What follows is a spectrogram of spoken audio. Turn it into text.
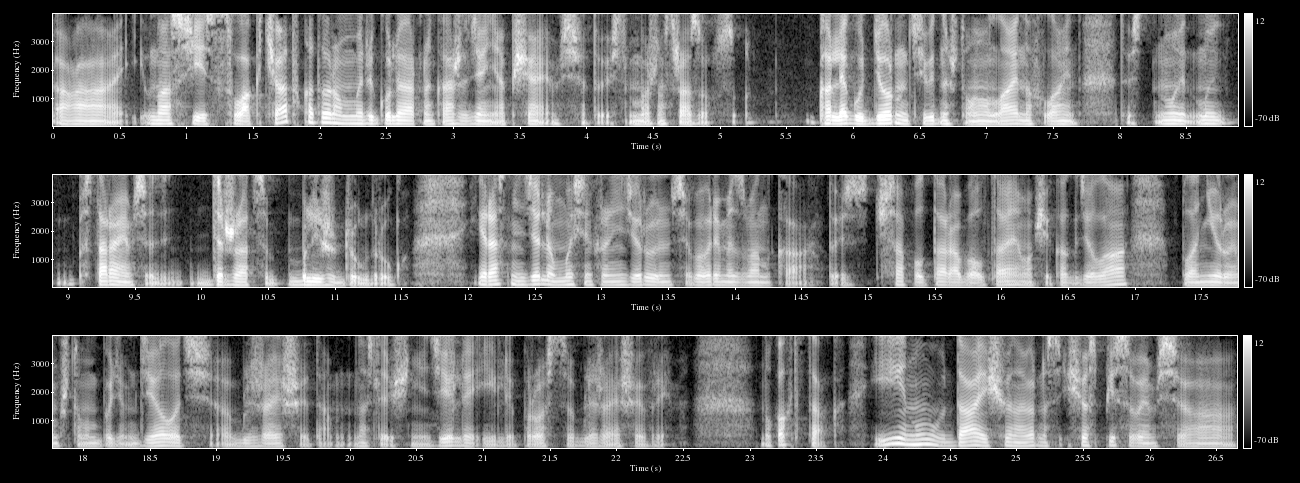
А, у нас есть Slack-чат, в котором мы регулярно каждый день общаемся, то есть можно сразу коллегу дернуть, и видно, что он онлайн, офлайн. То есть мы, мы постараемся держаться ближе друг к другу. И раз в неделю мы синхронизируемся во время звонка. То есть часа полтора болтаем вообще, как дела, планируем, что мы будем делать в ближайшие, там, на следующей неделе или просто в ближайшее время. Ну, как-то так. И, ну, да, еще, наверное, еще списываемся,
